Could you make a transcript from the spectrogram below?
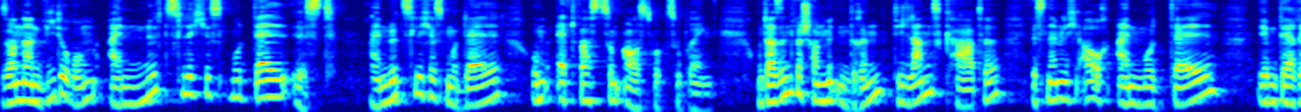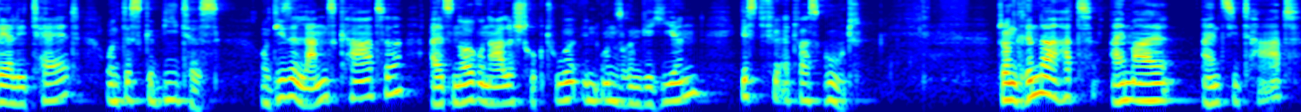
sondern wiederum ein nützliches Modell ist. Ein nützliches Modell, um etwas zum Ausdruck zu bringen. Und da sind wir schon mittendrin. Die Landkarte ist nämlich auch ein Modell eben der Realität und des Gebietes. Und diese Landkarte als neuronale Struktur in unserem Gehirn ist für etwas gut. John Grinder hat einmal ein Zitat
